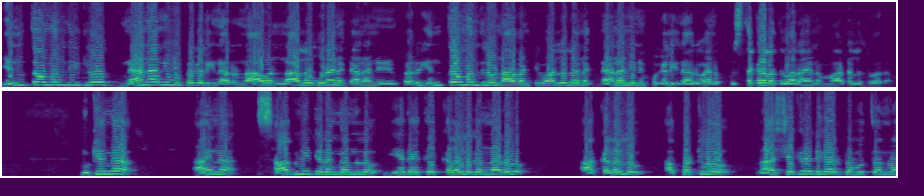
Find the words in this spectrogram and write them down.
ఎంతో మందిలో జ్ఞానాన్ని నింపగలిగినారు. నా నాలో కూడా ఆయన జ్ఞానాన్ని నింపారు. ఎంతో మందిలో నా వంటి వాళ్ళలో ఆయన జ్ఞానాన్ని నింపగలిగినారు. ఆయన పుస్తకాల ద్వారా ఆయన మాటల ద్వారా. ముఖ్యంగా ఆయన సాగునీటి రంగంలో ఏదైతే కళలు కన్నారో ఆ కళలు అప్పట్లో రాజశేఖర రెడ్డి గారి ప్రభుత్వంలో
